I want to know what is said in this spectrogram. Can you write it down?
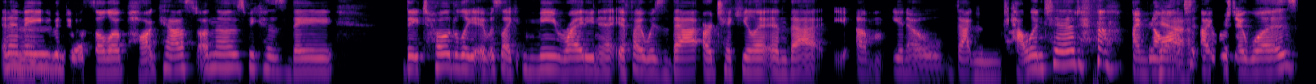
And mm-hmm. I may mm-hmm. even do a solo podcast on those because they they totally it was like me writing it if i was that articulate and that um you know that mm. talented i'm not yeah. i wish i was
